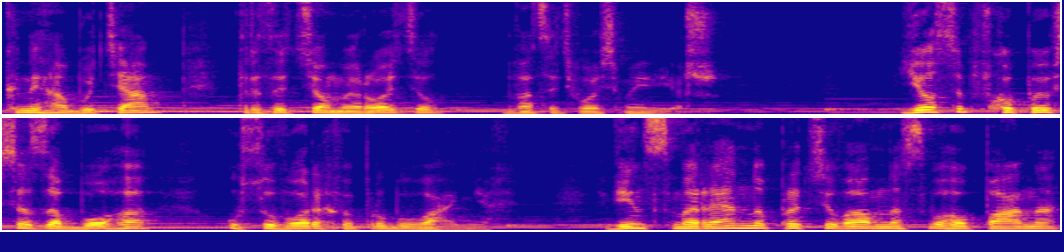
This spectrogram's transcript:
Книга буття, 37 розділ, 28 вірш. Йосип вхопився за Бога у суворих випробуваннях. Він смиренно працював на свого пана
